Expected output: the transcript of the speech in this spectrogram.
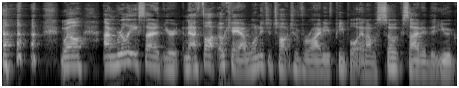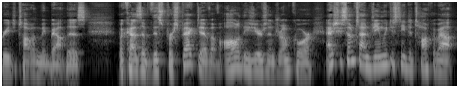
well, I'm really excited that you're. And I thought, okay, I wanted to talk to a variety of people, and I was so excited that you agreed to talk with me about this because of this perspective of all of these years in drum corps. Actually, sometimes, Gene, we just need to talk about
